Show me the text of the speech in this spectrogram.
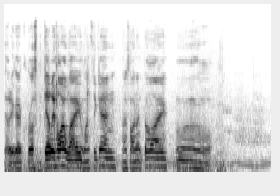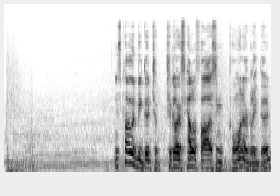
Gotta go cross the Delhi Highway once again, if I don't die. Oh. This car would be good to, to go hella fast and corner really good.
